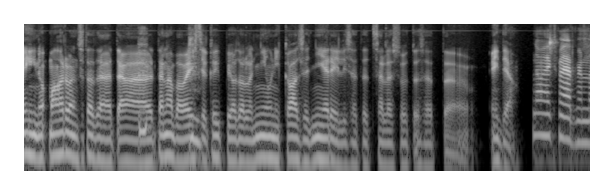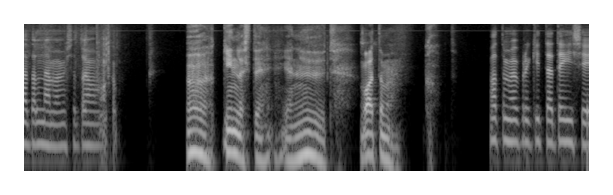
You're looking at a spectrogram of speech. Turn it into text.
ei no ma arvan seda, et äh, tänapäeva Eestil kõik peavad olla nii unikaalsed, nii erilised, et selles suhtes, et äh, ei tea no eks me järgmine nädal näeme, mis seal toimuma hakkab. kindlasti ja nüüd vaatame. Vaatame Brigitte teisi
